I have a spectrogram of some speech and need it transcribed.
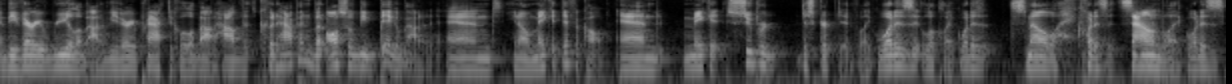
And be very real about it. Be very practical about how that could happen, but also be big about it and, you know, make it difficult and make it super descriptive. Like what does it look like? What does it smell like? What does it sound like? What is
